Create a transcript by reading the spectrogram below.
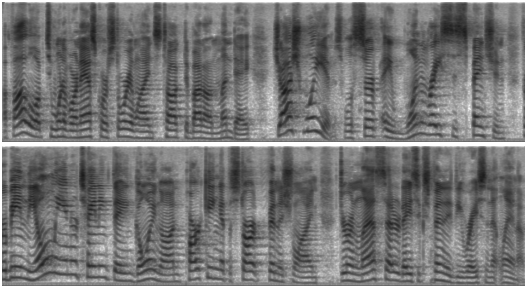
A follow up to one of our NASCAR storylines talked about on Monday, Josh Williams will serve a one race suspension for being the only entertaining thing going on parking at the start finish line during last Saturday's Xfinity race in Atlanta.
